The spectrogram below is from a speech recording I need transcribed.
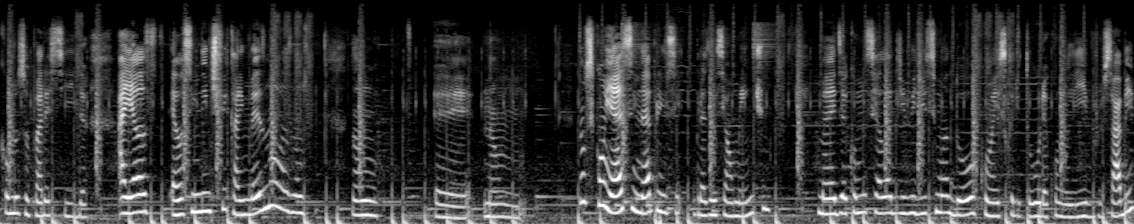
como eu sou parecida. Aí elas, elas se identificarem, mesmo elas não, não, é, não, não se conhecem, né, presencialmente, mas é como se ela dividisse uma dor com a escritora, com o livro, sabe?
